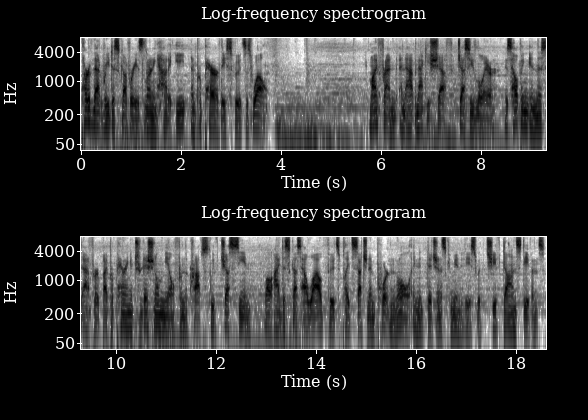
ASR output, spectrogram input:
Part of that rediscovery is learning how to eat and prepare these foods as well. My friend and Abenaki chef, Jesse Lawyer, is helping in this effort by preparing a traditional meal from the crops we've just seen, while I discuss how wild foods played such an important role in indigenous communities with Chief Don Stevens,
